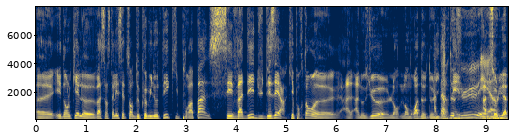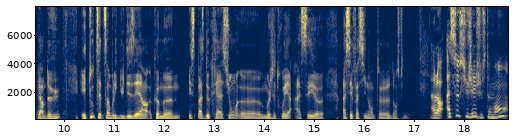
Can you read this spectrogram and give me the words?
euh, et dans lequel euh, va s'installer cette sorte de communauté qui pourra pas s'évader du désert, qui est pourtant à, à nos yeux l'en- l'endroit de, de À perte de liberté vue et, absolue à perte de vue. Et toute cette symbolique du désert comme espace de création, moi j'ai trouvé assez, assez fascinante dans ce film. Alors, à ce sujet, justement,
